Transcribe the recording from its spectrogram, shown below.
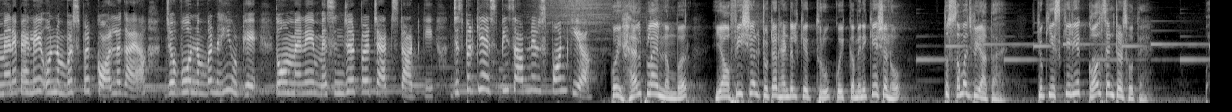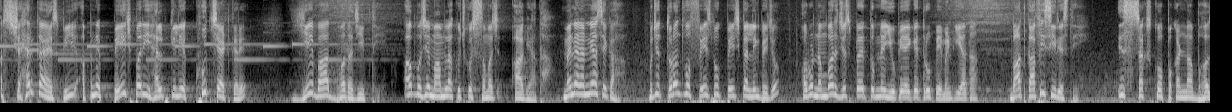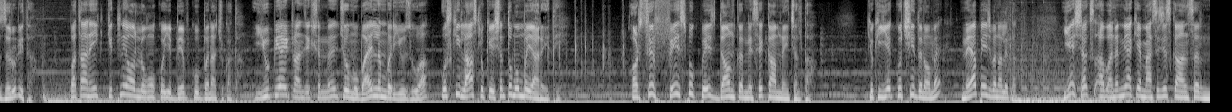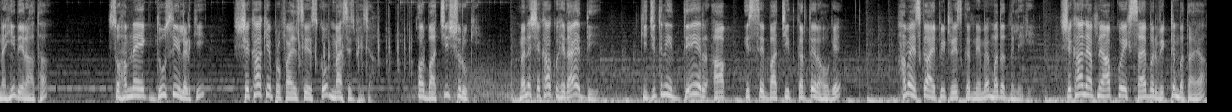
मैंने पहले उन नंबर्स पर कॉल लगाया। जब वो नंबर नहीं उठे तो मैंने मैसेंजर पर चैट स्टार्ट की जिस पर कि एसपी साहब ने रिस्पॉन्ड किया। कोई हेल्पलाइन नंबर या ऑफिशियल ट्विटर हैंडल के थ्रू कोई कम्युनिकेशन हो तो समझ भी आता है। क्योंकि इसके लिए कॉल सेंटर्स होते हैं। पर शहर का एसपी अपने पेज पर ही हेल्प के लिए खुद चैट करे, ये बात बहुत अजीब थी। अब मुझे मामला कुछ कुछ समझ आ गया था। मैंने अनन्या से कहा, मुझे तुरंत वो फेसबुक पेज का लिंक भेजो और वो नंबर जिस पे तुमने यूपीआई के थ्रू पेमेंट किया था। बात काफ़ी सीरियस थी। इस शख्स को पकड़ना बहुत ज़रूरी था। पता नहीं कितने और लोगों को ये बेवकूफ़ बना चुका था। यूपीआई ट्रांजेक्शन में जो मोबाइल नंबर यूज़ हुआ, उसकी लास्ट लोकेशन तो मुंबई आ रही थी। और सिर्फ़ फेसबुक पेज डाउन करने से काम नहीं चलता, क्योंकि ये कुछ ही दिनों में नया पेज बना लेता। ये शख्स अब अनन्या के मैसेजेस का आंसर नहीं दे रहा था सो हमने एक दूसरी लड़की, शिखा के प्रोफ़ाइल से इसको मैसेज भेजा और बातचीत शुरू की। मैंने शिखा को हिदायत दी कि जितनी देर आप इससे बातचीत करते रहोगे, हमें इसका आईपी ट्रेस करने में मदद मिलेगी। शिखा ने अपने आप को एक साइबर विक्टिम बताया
